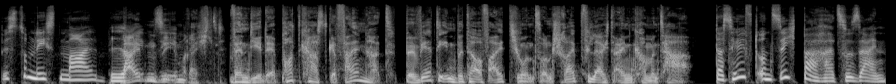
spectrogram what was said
Bis zum nächsten Mal. Bleiben, Bleiben Sie im Recht. Wenn dir der Podcast gefallen hat, bewerte ihn bitte auf iTunes und schreib vielleicht einen Kommentar. Das hilft uns sichtbarer zu sein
